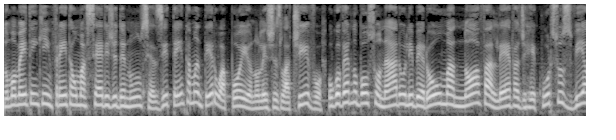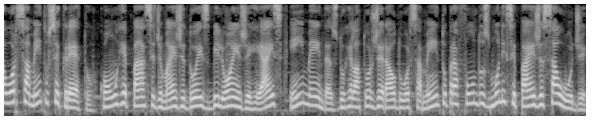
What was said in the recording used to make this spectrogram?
No momento em que enfrenta uma série de denúncias e tenta manter o apoio no legislativo, o governo Bolsonaro liberou uma nova leva de recursos via orçamento secreto, com um repasse de mais de 2 bilhões de reais em emendas do relator geral do orçamento para fundos municipais de saúde.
